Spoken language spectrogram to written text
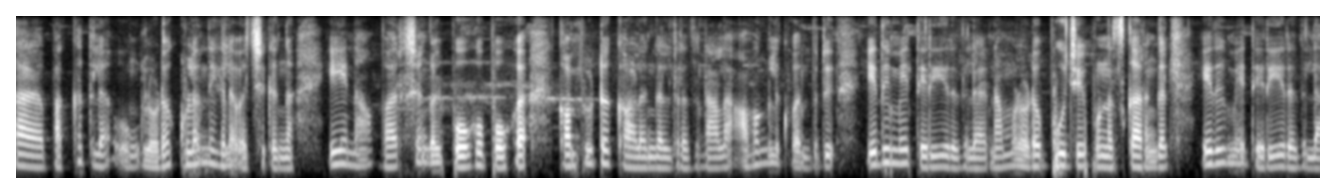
க பக்கத்தில் உங்களோட குழந்தைகளை வச்சுக்கோங்க. ஏன்னா வருஷங்கள் போக போக கம்ப்யூட்டர் காலங்கள்ன்றதுனால அவங்களுக்கு வந்துட்டு எதுவுமே தெரியறதில்ல. நம்மளோட பூஜை புனஸ்காரங்கள் எதுவுமே தெரியறதில்ல.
